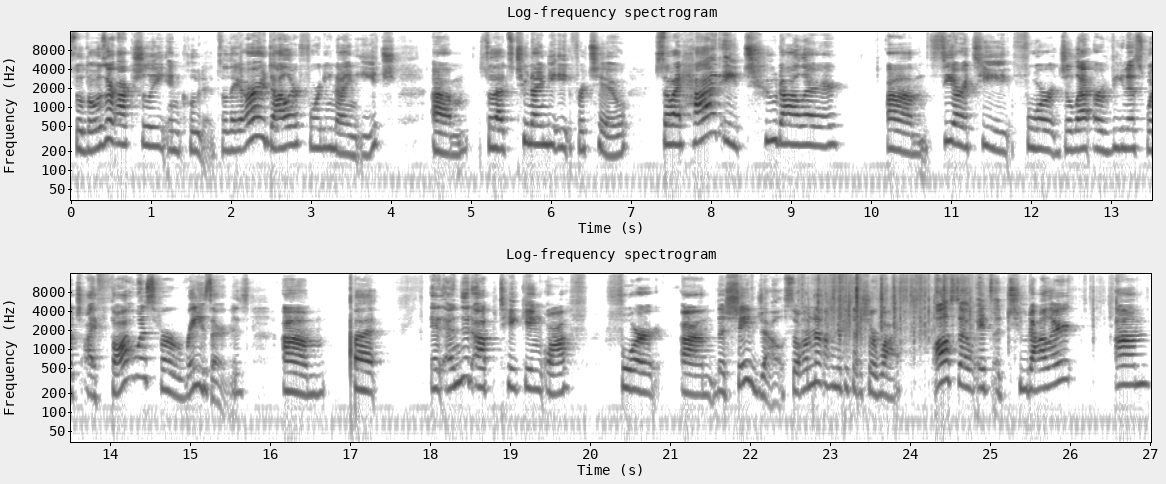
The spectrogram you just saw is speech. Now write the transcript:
So those are actually included. So they are $1.49 each. Um, so that's $2.98 for two. So I had a $2 um, CRT for Gillette or Venus, which I thought was for razors. Um, but it ended up taking off for um, the shave gel. So I'm not 100% sure why. Also, it's a $2 um,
